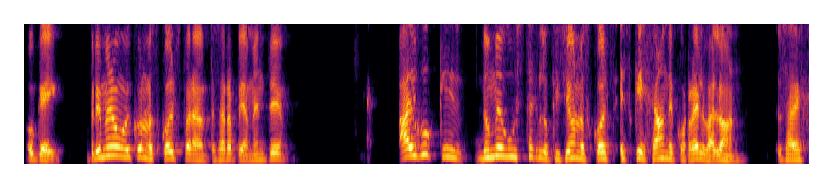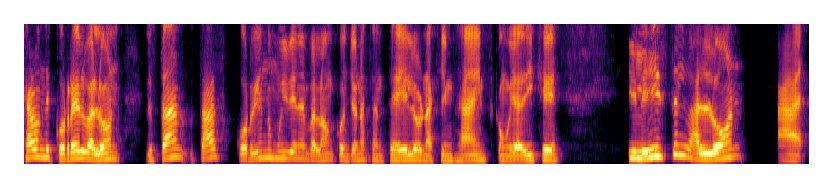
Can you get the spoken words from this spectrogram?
Ok, primero voy con los Colts para empezar rápidamente. Algo que no me gusta lo que hicieron los Colts es que dejaron de correr el balón o sea, dejaron de correr el balón. Lo estabas, corriendo muy bien el balón con Jonathan Taylor, Naheem Hines, como ya dije. Y le diste el balón a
